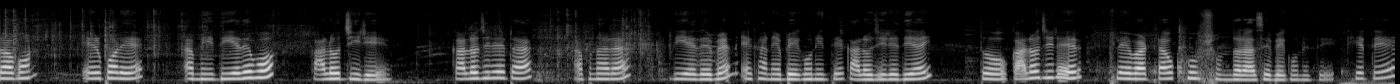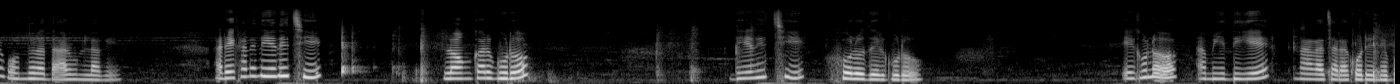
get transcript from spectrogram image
লবণ এরপরে আমি দিয়ে দেব কালো জিরে। কালো জিরেটা আপনারা দিয়ে দেবেন। এখানে বেগুনিতে কালো জিরে দেয় তো কালো জিরের ফ্লেভারটাও খুব সুন্দর আসে বেগুনিতে। খেতে বন্ধুরা দারুণ লাগে। আর এখানে দিয়ে দিচ্ছি লঙ্কার গুঁড়ো। দিয়ে দিচ্ছি হলুদের গুঁড়ো। এগুলো আমি দিয়ে নাড়াচাড়া করে নেব।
